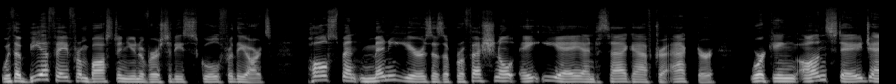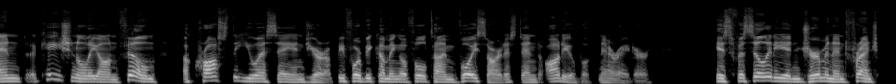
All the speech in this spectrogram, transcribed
With a BFA from Boston University's School for the Arts, Paul spent many years as a professional AEA and SAG AFTRA actor, working on stage and occasionally on film across the USA and Europe before becoming a full time voice artist and audiobook narrator. His facility in German and French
